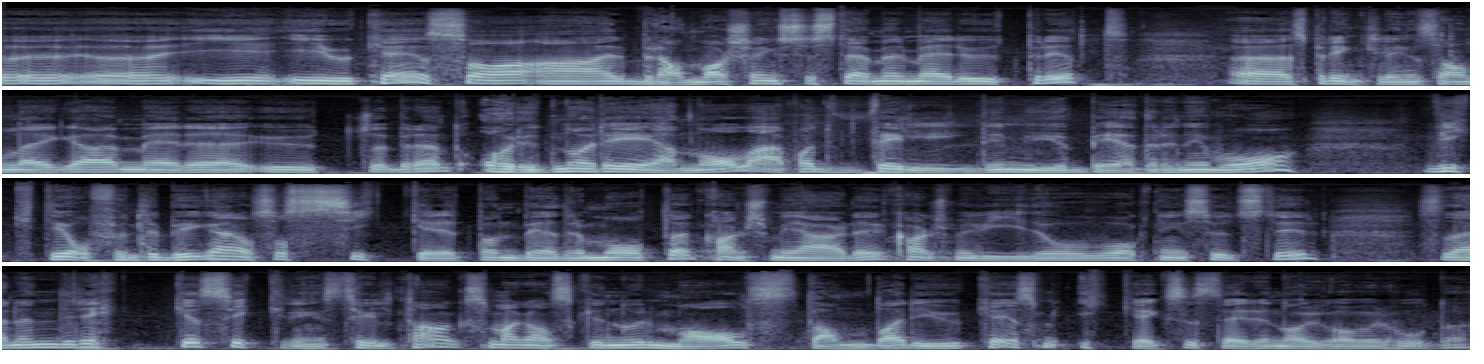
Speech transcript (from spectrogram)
eh, i, i UK så er brannvarslingssystemer mer utbredt. Eh, sprinklingsanlegg er mer utbrent. Orden og renhold er på et veldig mye bedre nivå. Viktige offentlige bygg er også sikret på en bedre måte, kanskje med gjerder, kanskje med videoovervåkningsutstyr. Så det er en rekke sikringstiltak som er ganske normal standard i UK, som ikke eksisterer i Norge overhodet.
